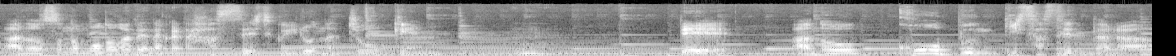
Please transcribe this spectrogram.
あのその物語の中で発生してくるいろんな条件うん。であのこう分岐させたら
